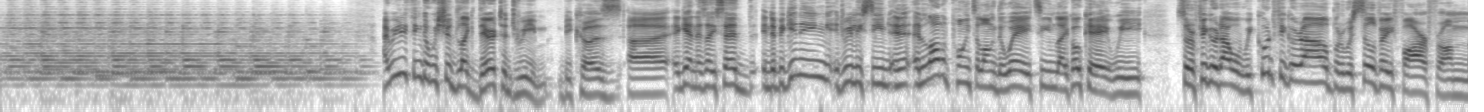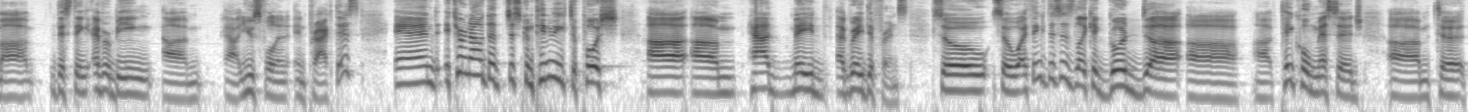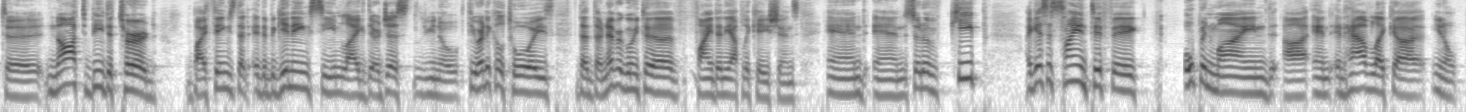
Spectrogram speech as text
I really think that we should like dare to dream because, uh, again, as I said in the beginning, it really seemed, a lot of points along the way, it seemed like, okay, we sort of figured out what we could figure out, but we're still very far from uh, this thing ever being um, uh, useful in, in, practice. And it turned out that just continuing to push uh, um, had made a great difference. So, so I think this is like a good uh, uh, uh take-home message um, to, to not be deterred by things that at the beginning seem like they're just you know theoretical toys that they're never going to find any applications and and sort of keep I guess a scientific open mind uh, and and have like a you know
